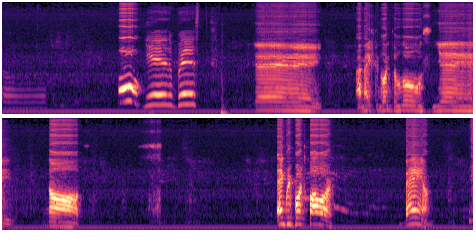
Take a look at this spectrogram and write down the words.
Uh, Oh! Yeah, the best. Yay! I'm actually going to lose. Yay! Not. Angry Bird power. Bam!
